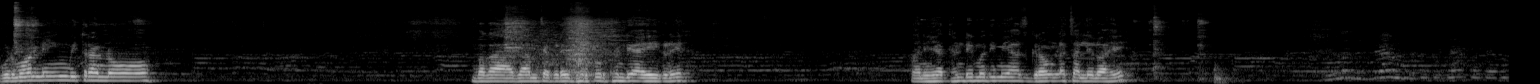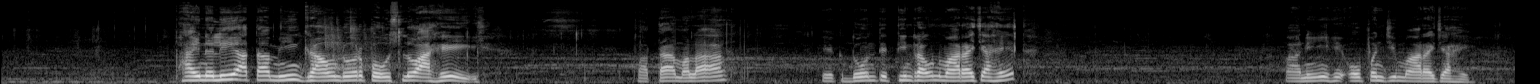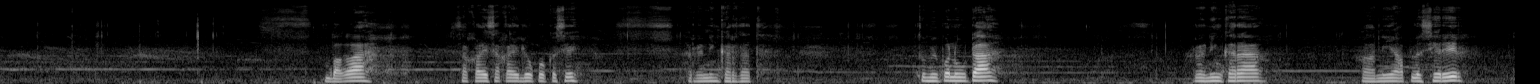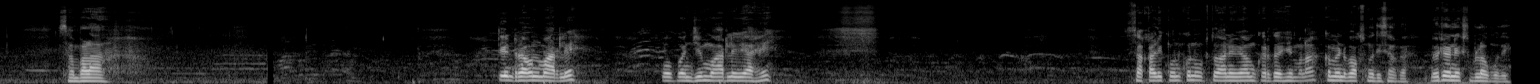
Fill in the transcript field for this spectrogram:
Good morning मित्रांनो. बघा आज आमच्याकडे भरपूर थंडी आहे इकडे. आणि ह्या थंडीमध्ये मी आज ग्राउंडला चाललेलो आहे. फायनली आता मी ग्राउंडवर पोहोचलो आहे. आता मला एक दोन ते तीन राऊंड मारायचे आहेत. आणि हे ओपन जिम मारायचे आहे. बघा सकाळी सकाळी लोक कसे रनिंग करतात. तुम्ही पण उठा. रनिंग करा आणि आपलं शरीर सांभाळा. तीन राऊंड मारले. ओपन जिम मारलेली आहे. सकाळी कोण कोण उठतो आणि व्यायाम करतो हे मला कमेंट बॉक्समध्ये सांगा. भेटूया नेक्स्ट ब्लॉगमध्ये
